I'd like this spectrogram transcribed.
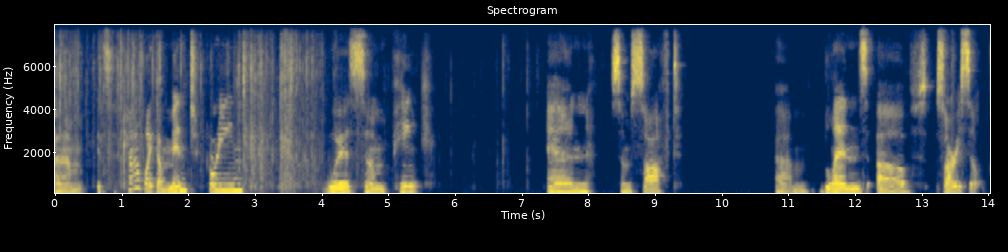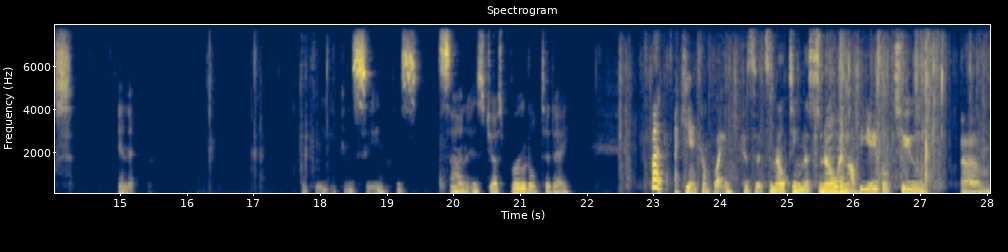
um, it's kind of like a mint green with some pink and some soft um, blends of sari silks in it. Hopefully you can see. This sun is just brutal today. But I can't complain because it's melting the snow and I'll be able to um,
